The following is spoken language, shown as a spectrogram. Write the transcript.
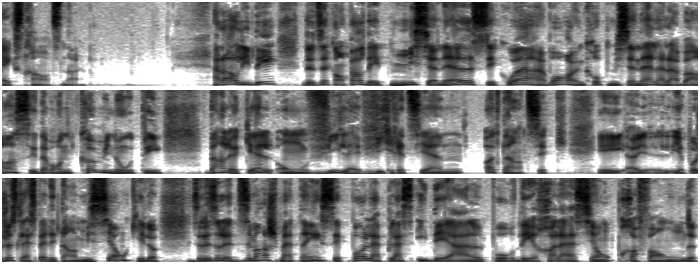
extraordinaire. Alors, l'idée de dire qu'on parle d'être missionnel, c'est quoi? Avoir un groupe missionnel à la base, c'est d'avoir une communauté dans laquelle on vit la vie chrétienne authentique. Et euh, il n'y a pas juste l'aspect d'être en mission qui est là. C'est-à-dire, le dimanche matin, c'est pas la place idéale pour des relations profondes.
